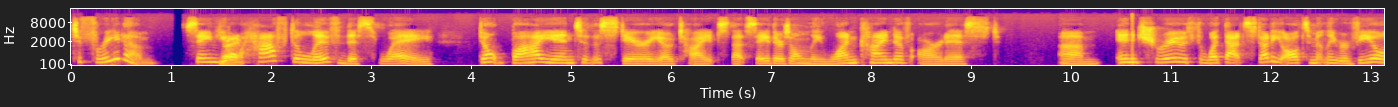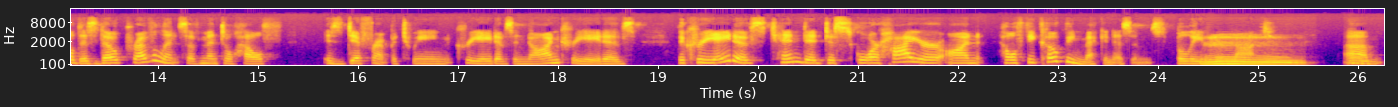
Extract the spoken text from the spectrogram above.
to freedom, saying you right. don't have to live this way. Don't buy into the stereotypes that say there's only one kind of artist. Um, in truth, what that study ultimately revealed is though prevalence of mental health is different between creatives and non creatives, the creatives tended to score higher on healthy coping mechanisms, believe it or not. Mm. Um,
